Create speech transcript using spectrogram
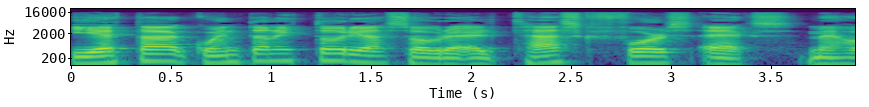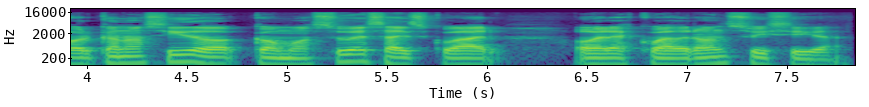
y esta cuenta una historia sobre el Task Force X, mejor conocido como Suicide Squad o el Escuadrón Suicida.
